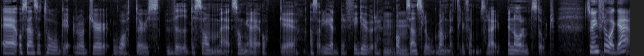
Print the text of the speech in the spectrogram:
Eh, och sen så tog Roger Waters vid som eh, sångare och eh, alltså ledfigur. Mm. Och sen slog bandet liksom sådär enormt stort. Så min fråga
